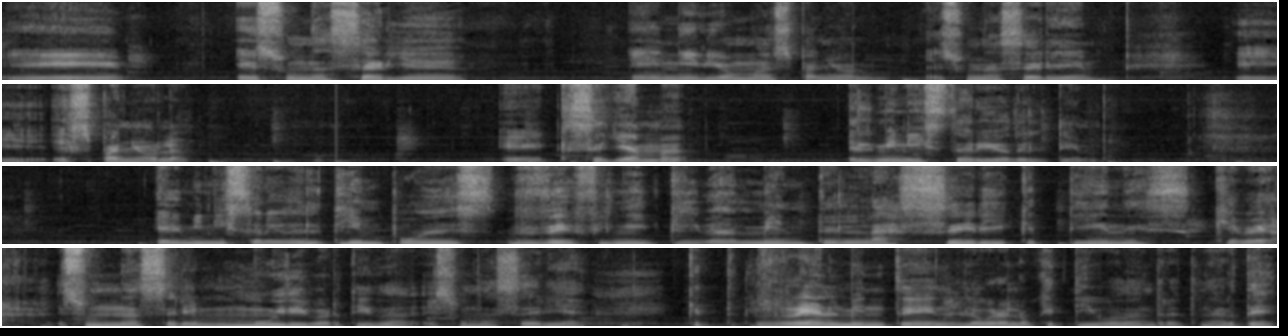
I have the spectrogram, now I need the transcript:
es una serie en idioma español, es una serie española que se llama El Ministerio del Tiempo. El Ministerio del Tiempo es definitivamente la serie que tienes que ver. Es una serie muy divertida, es una serie que realmente logra el objetivo de entretenerte,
